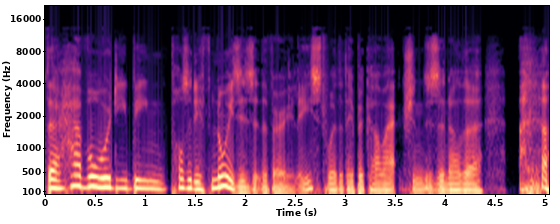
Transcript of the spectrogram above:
there have already been positive noises at the very least. Whether they become actions is another uh,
